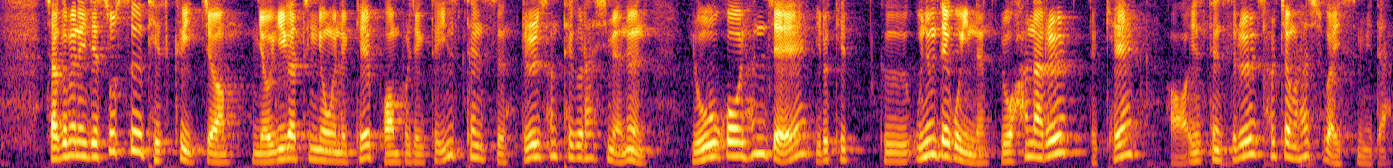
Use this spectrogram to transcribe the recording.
자 그러면 이제 소스 디스크 있죠? 여기 같은 경우는 이렇게 보안 프로젝트 instance를 선택을 하시면은 요거 현재 이렇게 그 운영되고 있는 요 하나를 이렇게 어, instance를 설정을 할 수가 있습니다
